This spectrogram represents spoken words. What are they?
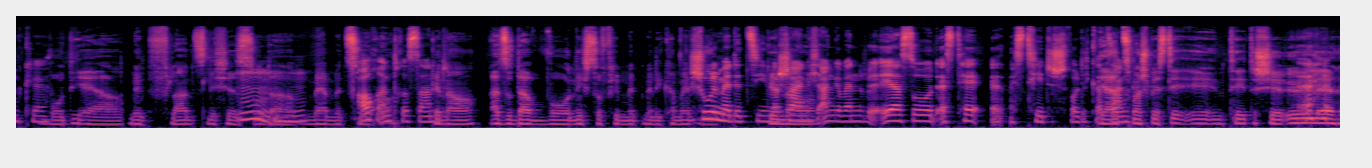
okay. wo die eher mit Pflanzliches mhm. oder mhm. mehr mit so. Auch interessant. Genau, also da, wo nicht so viel mit Medikamenten. Schulmedizin genau. wahrscheinlich angewendet wird, eher so ästhe äh, ästhetisch, wollte ich gerade ja, sagen. Ja, zum Beispiel ästhetische Öle Seele.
